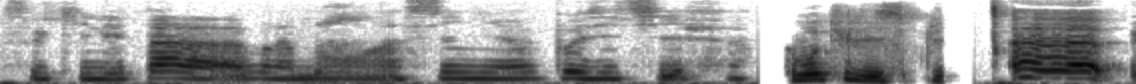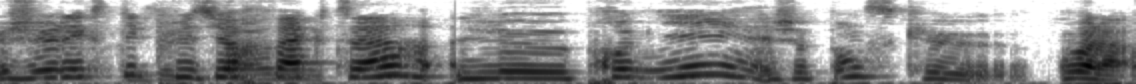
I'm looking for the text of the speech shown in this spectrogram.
ce qui n'est pas vraiment un signe positif. Comment tu l'expliques? Euh, Je l'explique plusieurs facteurs. Le premier, je pense que voilà,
